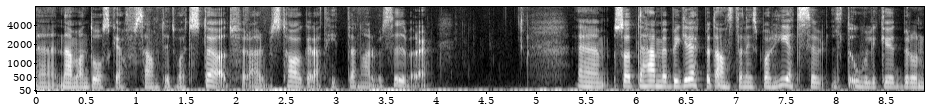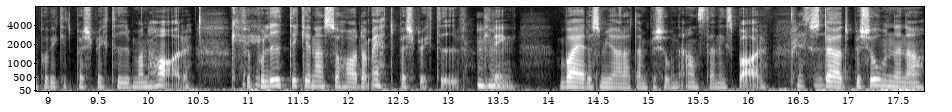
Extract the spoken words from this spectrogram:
eh, när man då ska samtidigt vara ett stöd för arbetstagare att hitta en arbetsgivare. Eh, Så att det här med begreppet anställningsbarhet ser lite olika ut beroende på vilket perspektiv man har. För Okej. politikerna så har de ett perspektiv Mhm. kring vad är det som gör att en person är anställningsbar. Precis. Stödpersonerna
